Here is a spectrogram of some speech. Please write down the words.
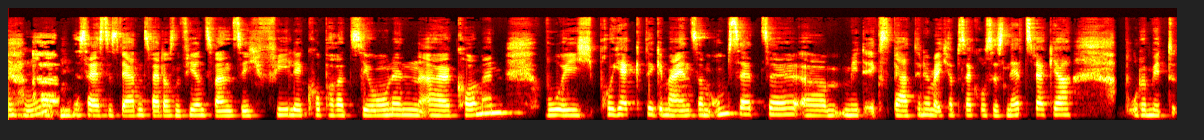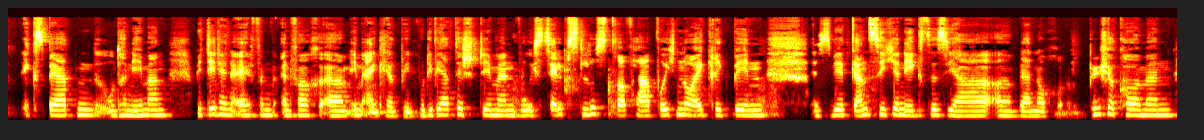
Mhm. Ähm, das heißt, es werden 2024 viele Kooperationen äh, kommen, wo ich Projekte gemeinsam umsetze ähm, mit Expertinnen, weil ich habe sehr großes Netzwerk ja, oder mit Experten, Unternehmern, mit denen ich einfach ähm, im Einklang bin, wo die Werte stimmen, wo ich selbst Lust drauf habe, wo ich neugierig bin. Es wird ganz sicher nächstes Jahr äh, werden noch Bücher kommen.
